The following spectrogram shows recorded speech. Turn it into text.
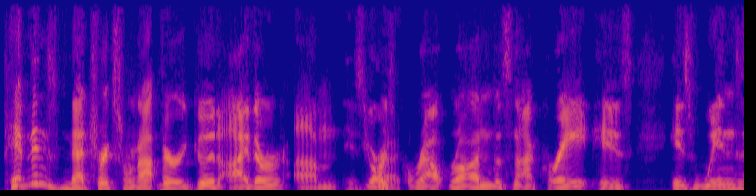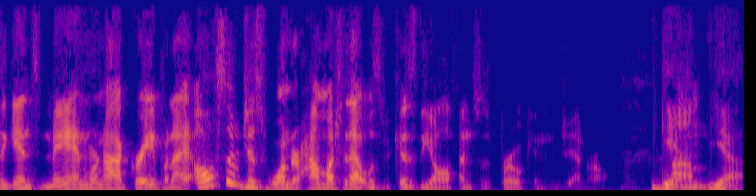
Pittman's metrics were not very good either. Um, his yards Right. per route run was not great. His his wins against man were not great. But I also just wonder how much of that was because the offense was broken in general. yeah, um, yeah.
